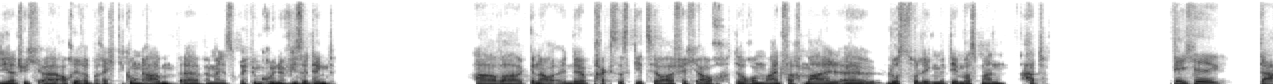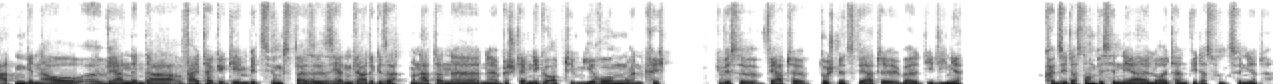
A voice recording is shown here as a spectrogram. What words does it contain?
die natürlich äh, auch ihre Berechtigung haben, äh, wenn man jetzt Richtung grüne Wiese denkt. Aber genau, in der Praxis geht es ja häufig auch darum, einfach mal äh, loszulegen mit dem, was man hat. Welche Daten genau äh, werden denn da weitergegeben? Beziehungsweise Sie hatten gerade gesagt, man hat dann eine, eine beständige Optimierung, man kriegt gewisse Werte, Durchschnittswerte über die Linie. Können Sie das noch ein bisschen näher erläutern, wie das funktioniert?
